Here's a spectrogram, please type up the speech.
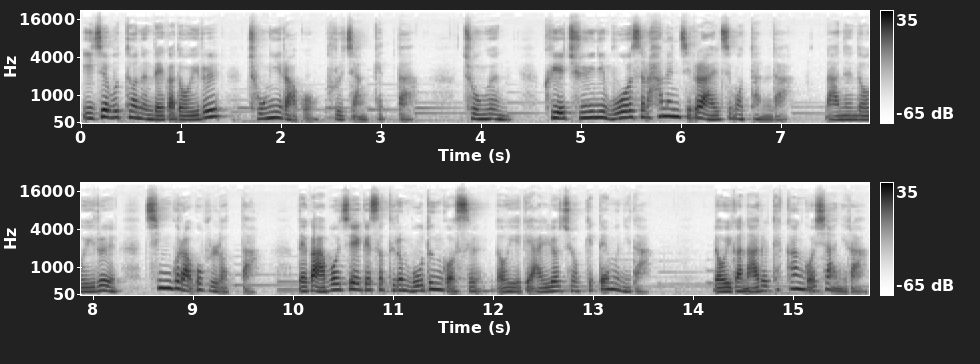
이제부터는 내가 너희를 종이라고 부르지 않겠다. 종은 그의 주인이 무엇을 하는지를 알지 못한다. 나는 너희를 친구라고 불렀다. 내가 아버지에게서 들은 모든 것을 너희에게 알려주었기 때문이다. 너희가 나를 택한 것이 아니라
